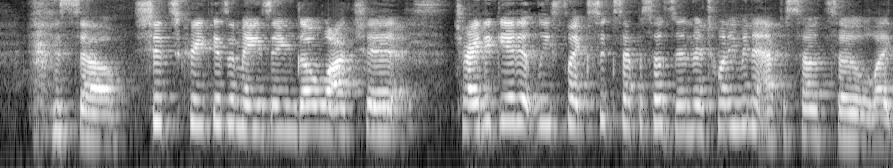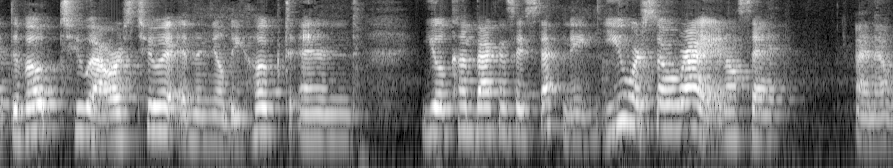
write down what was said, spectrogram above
so, Schitt's Creek is amazing. Go watch it. Yes. Try to get at least like six episodes in. They're 20 minute episodes, so like devote two hours to it, and then you'll be hooked, and you'll come back and say, Stephanie, you were so right. And I'll say, I know.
